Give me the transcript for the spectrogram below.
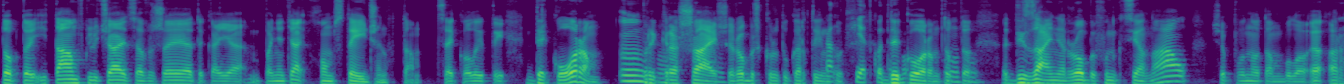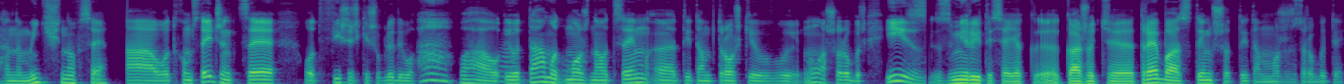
Тобто, і там включається вже таке поняття homestaging. Там це коли ти декором прикрашаєш і робиш круту картинку. Конфетку таку. Декором. Тобто Мгм. дизайнер робить функціонал, щоб воно там було ергономічно все. А от homestaging – це от фішечки, щоб люди були вау. І от там от можна оцим е, ти там трошки в ну а що робиш? І зміритися, як е, кажуть, е, треба з тим, що ти там можеш зробити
